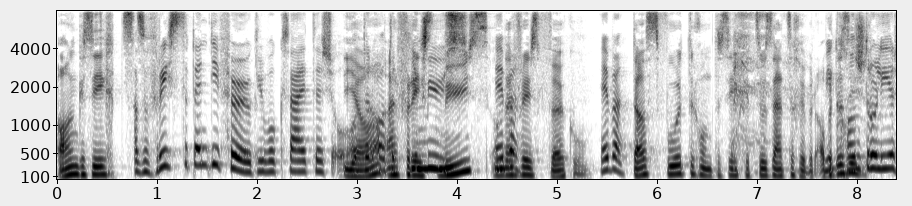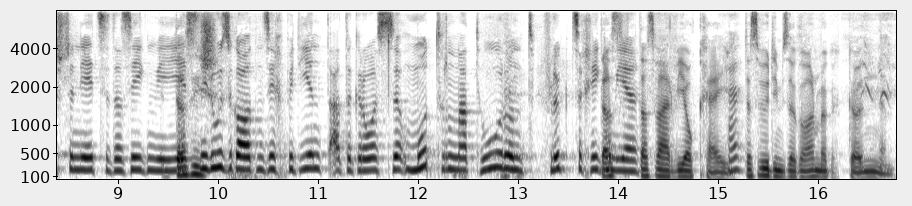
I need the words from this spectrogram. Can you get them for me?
Angesichts, Also frisst er denn die Vögel, die du gesagt hast? Oder, ja, oder er frisst? Mäuse und Eben. er frisst Vögel. Eben. Das Futter kommt er sicher zusätzlich über. Aber Wie das ist, kontrollierst du denn jetzt, dass irgendwie Das jetzt nicht ist- rausgeht und sich bedient an der grossen Mutter Natur und pflückt sich Das, irgendwie... das wäre wie okay. Hä? Das würde ihm sogar mögen gönnen.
